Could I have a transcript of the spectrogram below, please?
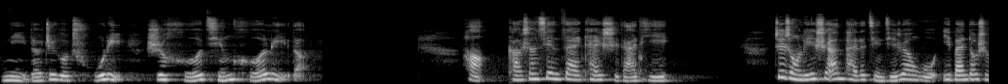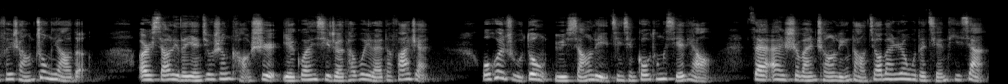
你的这个处理是合情合理的。好，考生现在开始答题。这种临时安排的紧急任务一般都是非常重要的，而小李的研究生考试也关系着他未来的发展。我会主动与小李进行沟通协调，在按时完成领导交办任务的前提下，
